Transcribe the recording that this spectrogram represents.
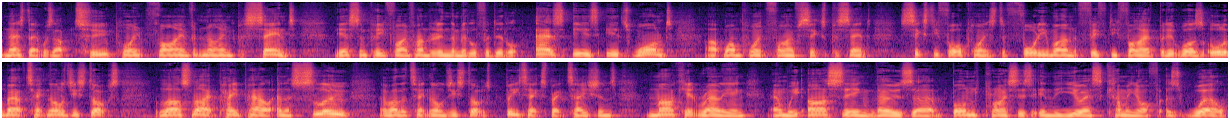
Nasdaq was up 2.59%. The S&P 500 in the middle for diddle, as is its wont, up 1.56%, 64 points to 41.55. But it was all about technology stocks last night. PayPal and a slew of other technology stocks beat expectations, market rallying, and we are seeing those uh, bond prices in the US coming off as well.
